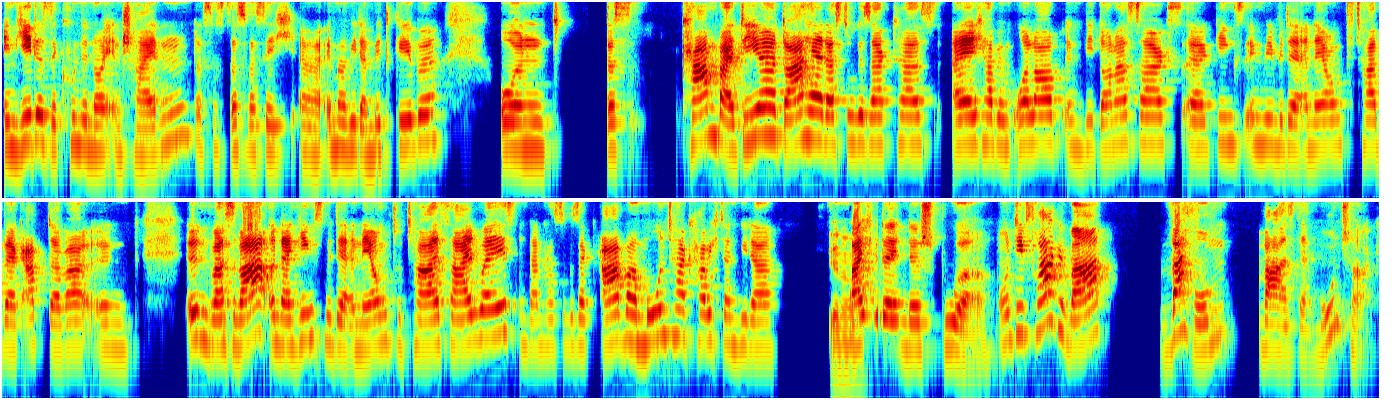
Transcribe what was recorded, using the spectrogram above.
in jede Sekunde neu entscheiden. Das ist das, was ich äh, immer wieder mitgebe. Und das kam bei dir daher, dass du gesagt hast, ey, ich habe im Urlaub irgendwie donnerstags äh, ging es irgendwie mit der Ernährung total bergab, da war irgend, irgendwas war und dann ging es mit der Ernährung total sideways und dann hast du gesagt, aber Montag habe ich dann wieder genau. war ich wieder in der Spur. Und die Frage war, warum war es der Montag?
